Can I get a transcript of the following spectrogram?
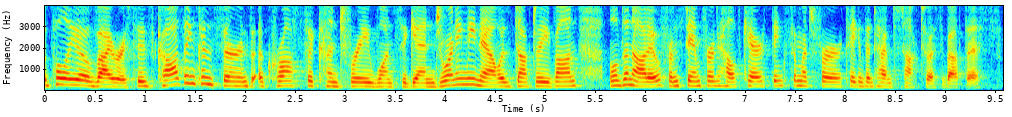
The polio virus is causing concerns across the country once again. Joining me now is Dr. Yvonne Maldonado from Stanford Healthcare. Thanks so much for taking the time to talk to us about this.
